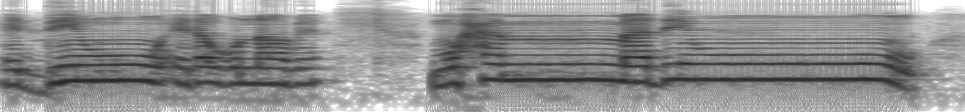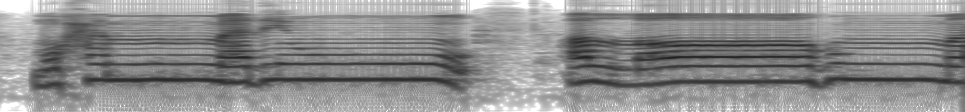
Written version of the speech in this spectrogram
এই দিউ, এটাও গুণা হবে। মুহাম্মাদিউ মুহাম্মাদিউ আল্লাহুম্মা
